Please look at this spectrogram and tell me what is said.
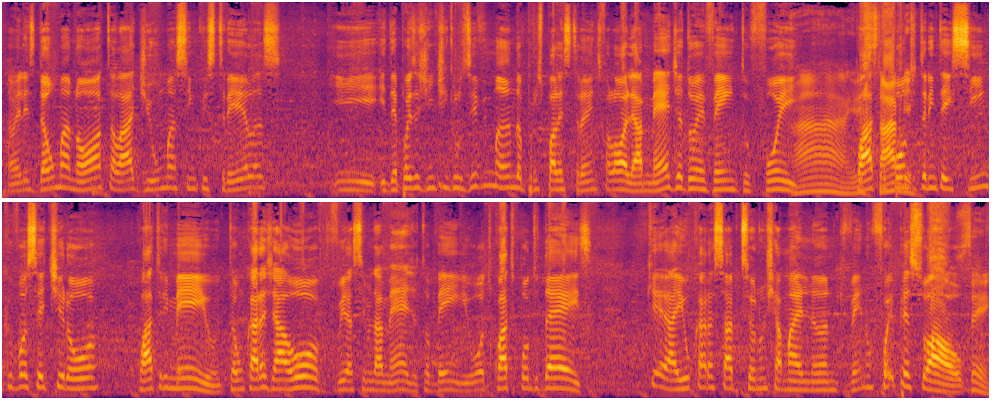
Então eles dão uma nota lá de uma a cinco estrelas e, e depois a gente inclusive manda para os palestrantes, fala, olha, a média do evento foi Ah, ele sabe. 4.35 e você tirou 4,5. Então o cara já, ô, fui acima da média, tô bem. E o outro 4.10. Porque aí o cara sabe que se eu não chamar ele no ano que vem, não foi pessoal. Sim.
